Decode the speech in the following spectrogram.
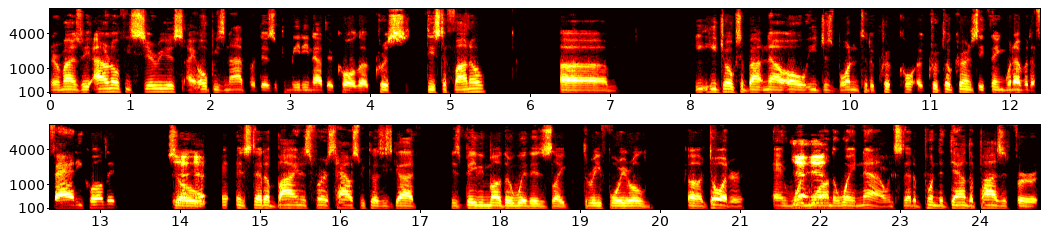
that reminds me. I don't know if he's serious. I hope he's not. But there's a comedian out there called uh, Chris DiStefano. Um, he he jokes about now. Oh, he just bought into the crypto uh, cryptocurrency thing, whatever the fad he called it. So Yeah, instead of buying his first house because he's got his baby mother with his like three four year old uh, daughter and Yeah, one more yeah. on the way now, instead of putting the down deposit for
